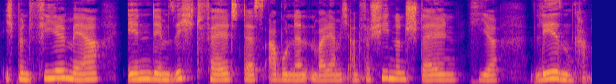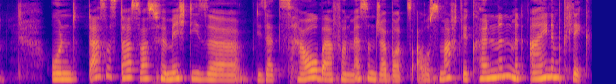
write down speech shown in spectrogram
Ich bin viel mehr in dem Sichtfeld des Abonnenten, weil er mich an verschiedenen Stellen hier lesen kann. Und das ist das, was für mich diese, dieser Zauber von Messenger-Bots ausmacht. Wir können mit einem Klick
